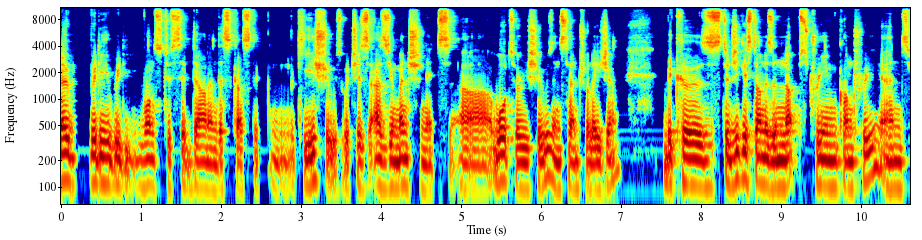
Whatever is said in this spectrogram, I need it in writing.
nobody really wants to sit down and discuss the, the key issues, which is, as you mentioned, it's uh, water issues in Central Asia, because Tajikistan is an upstream country and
